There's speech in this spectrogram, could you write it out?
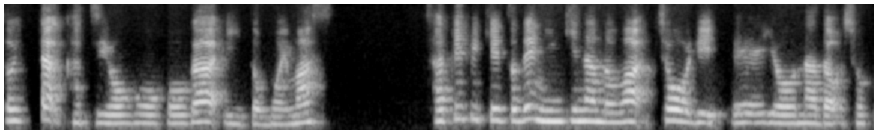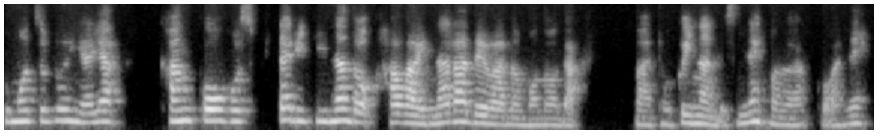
といった活用方法がいいと思います。サティフィケートで人気なのは、調理、栄養など食物分野や観光ホスピタリティなどハワイならではのものが、まあ、得意なんですね、この学校はね。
